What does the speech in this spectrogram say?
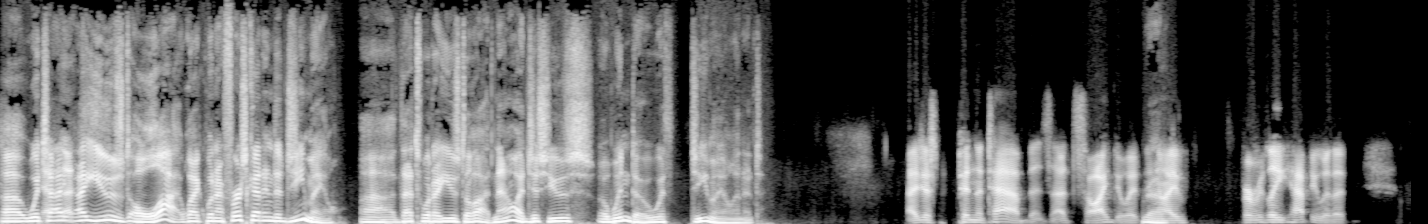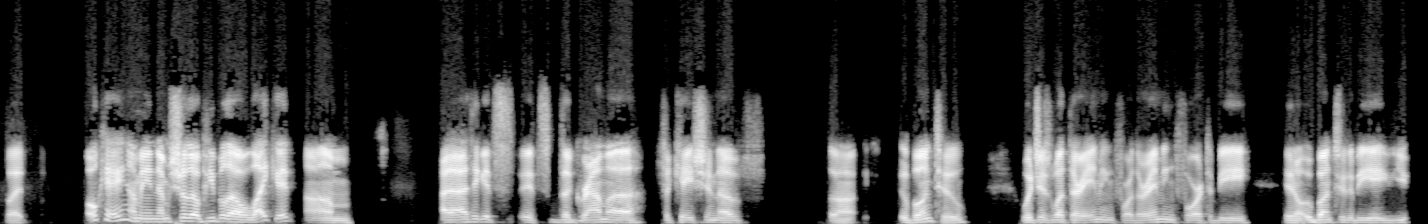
Uh, which yeah, I, I used a lot. Like when I first got into Gmail. Uh, that's what I used a lot. Now I just use a window with Gmail in it. I just pin the tab. That's, that's how I do it, right. and I'm perfectly happy with it. But okay, I mean, I'm sure there are people that'll like it. Um, I, I think it's it's the gramification of uh, Ubuntu, which is what they're aiming for. They're aiming for it to be, you know, Ubuntu to be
